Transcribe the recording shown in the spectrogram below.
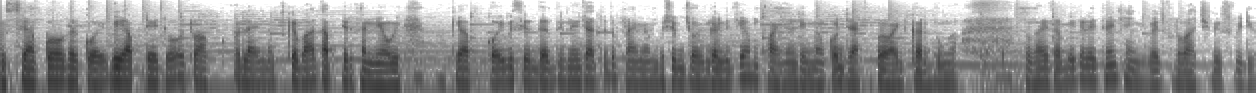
उससे आपको अगर कोई भी अपडेट हो तो आपको लाइनअप्स के बाद अपडेट करनी होगी। कि आप कोई भी सिरदर्दी नहीं चाहते तो प्राइम मेंबरशिप ज्वाइन कर लीजिए, हम फाइनल टीम में आपको डायरेक्ट प्रोवाइड कर दूँगा। तो गाइस अभी के लिए इतना। Thank you guys for watching this video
